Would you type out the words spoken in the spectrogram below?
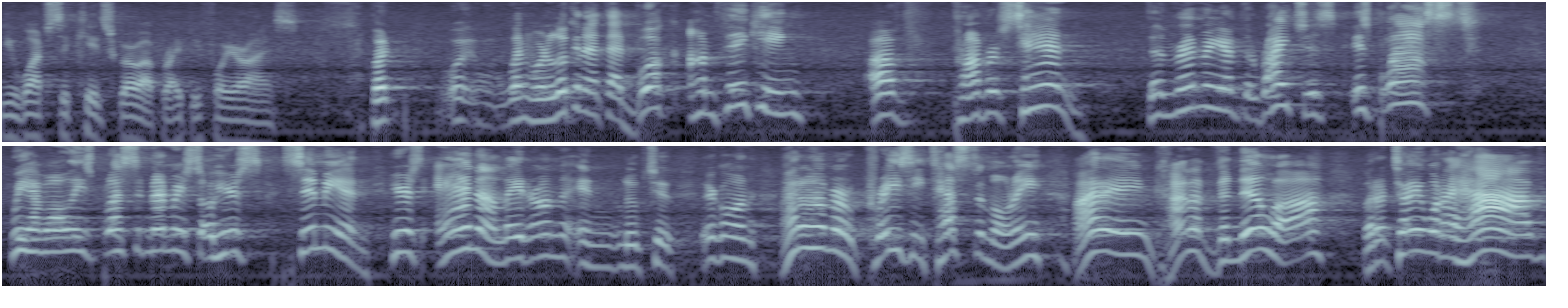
you watch the kids grow up right before your eyes. But when we're looking at that book, I'm thinking of Proverbs 10. The memory of the righteous is blessed. We have all these blessed memories. So here's Simeon, here's Anna later on in Luke 2. They're going, I don't have a crazy testimony. I ain't kind of vanilla, but I'll tell you what I have.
